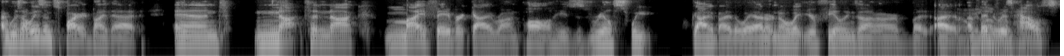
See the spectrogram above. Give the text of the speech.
I was always inspired by that. And not to knock my favorite guy, Ron Paul. He's a real sweet guy, by the way. I don't know what your feelings on are, but I, have oh, been to his house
